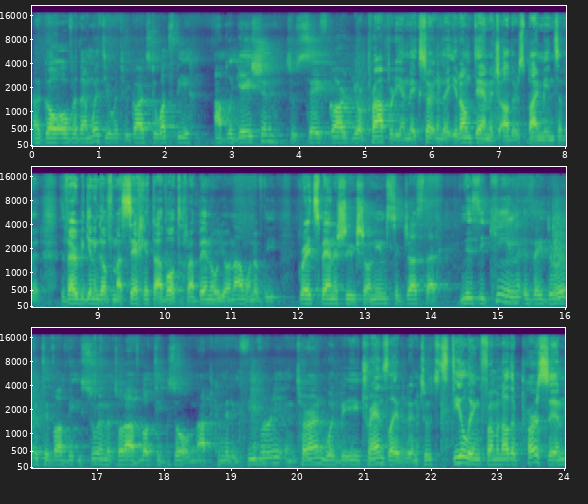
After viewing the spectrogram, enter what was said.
uh, go over them with you with regards to what's the obligation to safeguard your property and make certain that you don't damage others by means of it. The very beginning of Masechet Avot, Rabbeinu Yonah, one of the great Spanish Rishonim, suggests that Nizikin is a derivative of the Isur in the Torah of lo tigzol, not committing thievery. In turn, would be translated into stealing from another person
